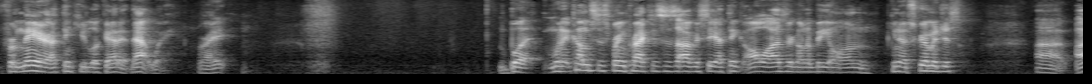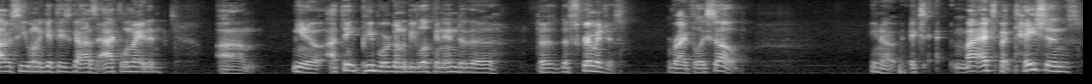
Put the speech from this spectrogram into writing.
from there, I think you look at it that way, right? But when it comes to spring practices, obviously, I think all eyes are going to be on, you know, scrimmages. Uh, obviously, you want to get these guys acclimated. Um, you know, I think people are going to be looking into the, the, the scrimmages, rightfully so. You know, ex- my expectations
